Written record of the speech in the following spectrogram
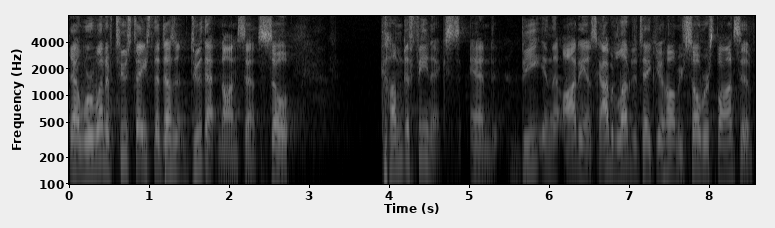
Yeah, we're one of two states that doesn't do that nonsense. So come to Phoenix and be in the audience. I would love to take you home. You're so responsive.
